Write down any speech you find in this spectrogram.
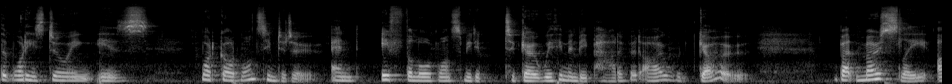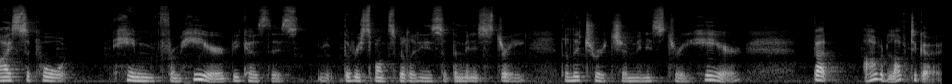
that what he's doing is what God wants him to do. And if the Lord wants me to, to go with him and be part of it, I would go. But mostly I support him from here because there's the responsibilities of the ministry, the literature ministry here. But I would love to go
